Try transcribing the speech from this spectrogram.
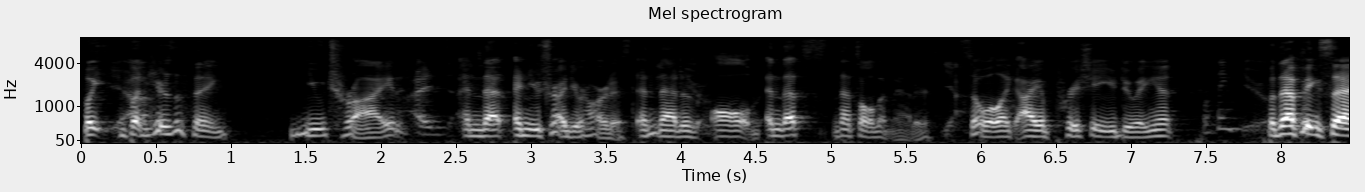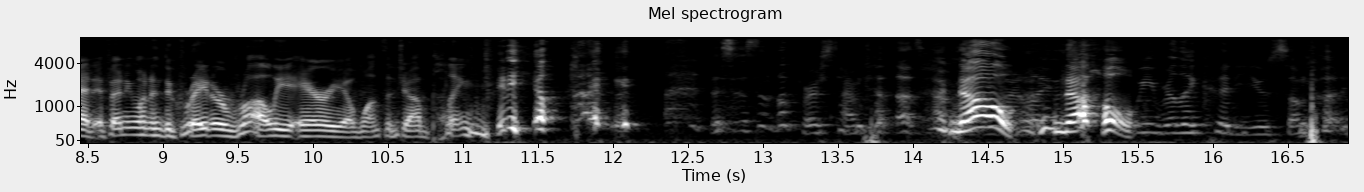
but Yeah. but here's the thing: you tried, I- I and that and you tried your hardest, and that is you. all, and that's that's all that matters. Yeah. So like, I appreciate you doing it. well, thank you. But that being said, if anyone in the greater Raleigh area wants a job playing video games, this isn't the first time that that's happened. no, Like, no. We really could use somebody.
